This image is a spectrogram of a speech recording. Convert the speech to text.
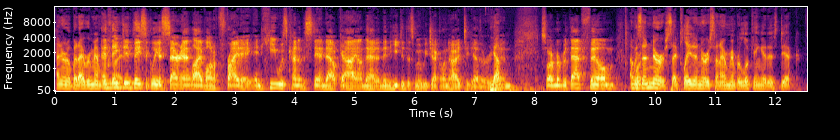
I don't know, but I remember. And they did basically a Saturday Night Live on a Friday, and he was kind of the standout guy on that. And then he did this movie Jekyll and Hyde together Yep. again. So I remember that film. I was a nurse. I played a nurse, and I remember looking at his dick.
